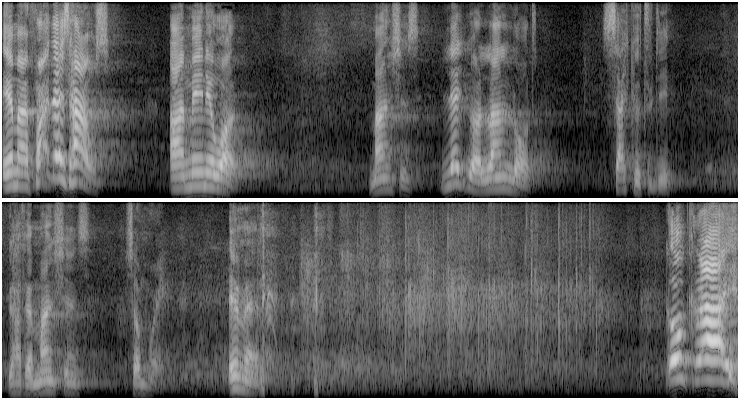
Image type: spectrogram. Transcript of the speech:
In my father's house are many what? Mansions. Let your landlord sack you today. You have a mansion somewhere. Amen. Don't cry.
